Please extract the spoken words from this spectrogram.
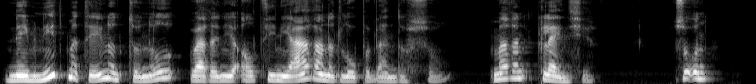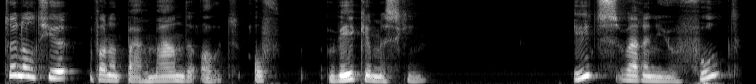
Neem niet meteen een tunnel waarin je al tien jaar aan het lopen bent of zo maar een kleintje. Zo'n tunneltje van een paar maanden oud, of weken misschien. Iets waarin je voelt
